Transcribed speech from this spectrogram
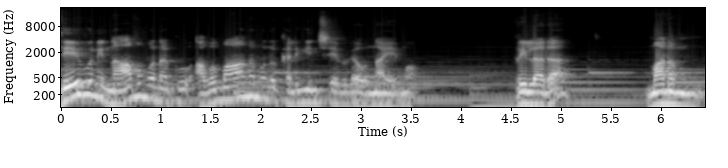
దేవుని నామమునకు అవమానమును కలిగించేవిగా ఉన్నాయేమో. ప్రిలారా మనం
